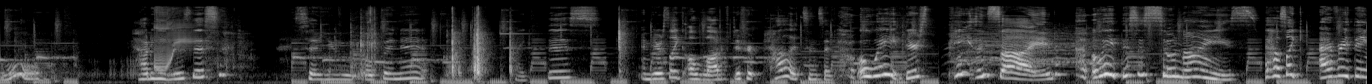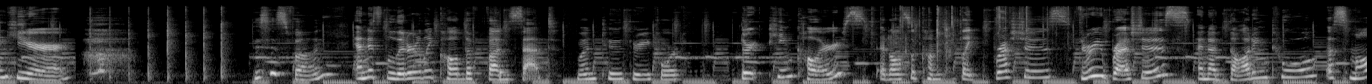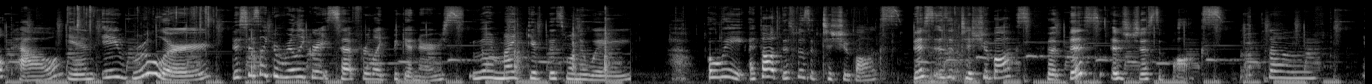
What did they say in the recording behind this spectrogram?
Ooh. How do you use this? So you open it like this, and there's like a lot of different palettes inside. Oh wait, there's paint inside. Oh wait, this is so nice. It has like everything here. this is fun. And it's literally called the fun set. One, two, three, four, 13 colors. It also comes with like brushes, three brushes, and a dotting tool, a small towel, and a ruler. This is like a really great set for like beginners. Ooh, I might give this one away. Oh wait, I thought this was a tissue box. This is a tissue box, but this is just a box. Ta-da!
